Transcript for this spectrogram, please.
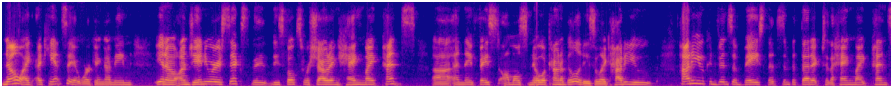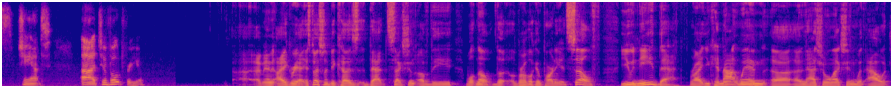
no, I, I can't say it working. I mean, you know, on January 6th, the, these folks were shouting, hang Mike Pence, uh, and they faced almost no accountability. So, like, how do you. How do you convince a base that's sympathetic to the "Hang Mike Pence" chant uh, to vote for you? I mean, I agree, especially because that section of the well, no, the Republican Party itself, you need that, right? You cannot win uh, a national election without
